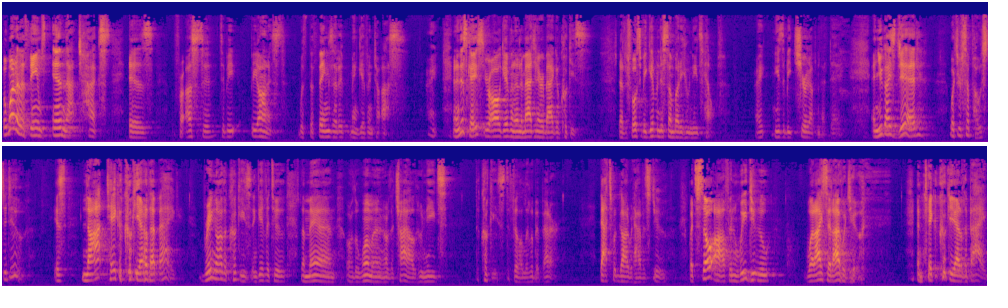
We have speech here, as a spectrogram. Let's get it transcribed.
But one of the themes in that text is for us to, to be, be honest with the things that have been given to us. Right? And in this case, you're all given an imaginary bag of cookies that are supposed to be given to somebody who needs help, right? Needs to be cheered up in that day. And you guys did what you're supposed to do is not take a cookie out of that bag. Bring all the cookies and give it to the man or the woman or the child who needs the cookies to feel a little bit better. That's what God would have us do. But so often we do what I said I would do and take a cookie out of the bag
